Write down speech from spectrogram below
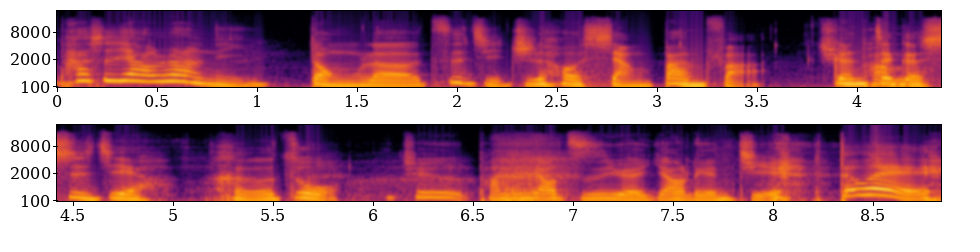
他是要让你。懂了自己之后，想办法跟这个世界合作，就旁边要资源要连接，对，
